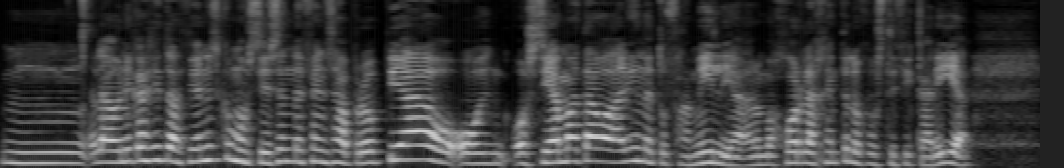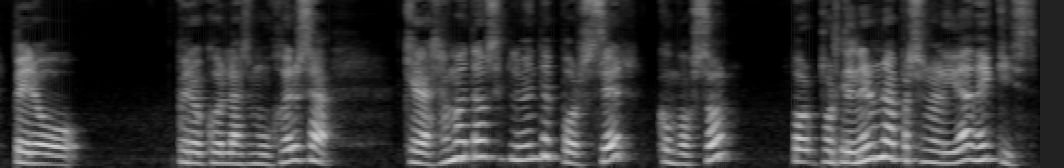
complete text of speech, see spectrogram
mm, la única situación es como si es en defensa propia o, o, o si ha matado a alguien de tu familia. A lo mejor la gente lo justificaría. Pero, pero con las mujeres, o sea, que las ha matado simplemente por ser como son. Por, por Sí. tener una personalidad X.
